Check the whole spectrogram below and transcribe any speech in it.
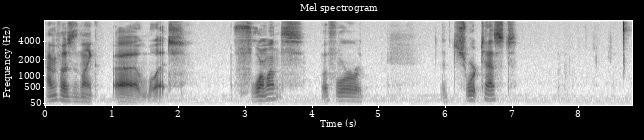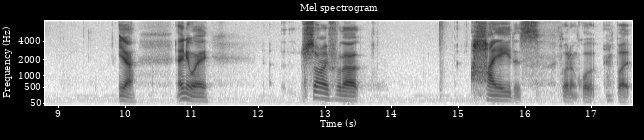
I haven't posted in like, uh, what, four months before the short test? Yeah. Anyway, sorry for that hiatus, quote unquote, but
